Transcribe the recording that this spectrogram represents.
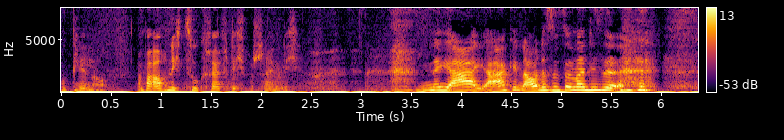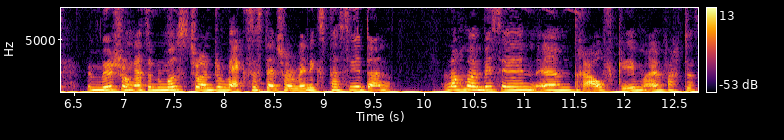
Okay. Genau. Aber auch nicht zu kräftig wahrscheinlich. Naja, ja, genau. Das ist immer diese Mischung. Also du musst schon, du merkst es dann schon, wenn nichts passiert, dann nochmal ein bisschen ähm, draufgeben, einfach das,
